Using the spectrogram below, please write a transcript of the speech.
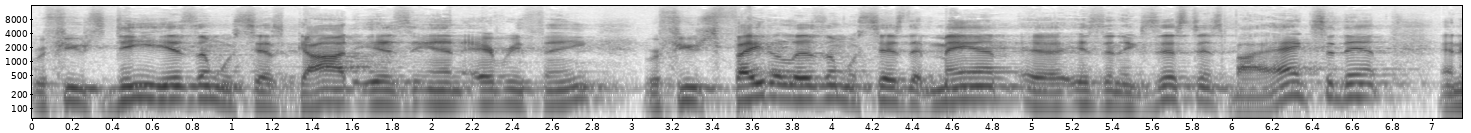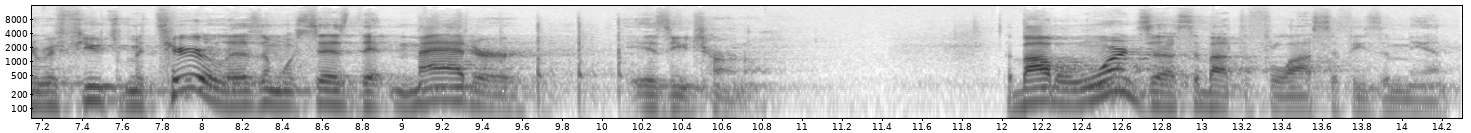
refutes deism, which says God is in everything. It refutes fatalism, which says that man uh, is in existence by accident. And it refutes materialism, which says that matter is eternal. The Bible warns us about the philosophies of men.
